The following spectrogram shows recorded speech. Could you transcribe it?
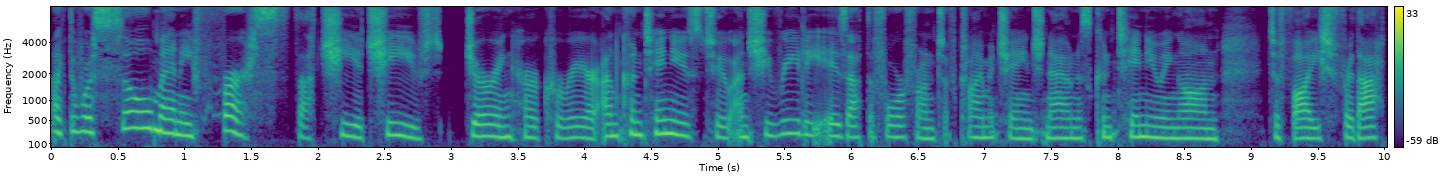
Like there were so many firsts that she achieved during her career and continues to. And she really is at the forefront of climate change now and is continuing on to fight for that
